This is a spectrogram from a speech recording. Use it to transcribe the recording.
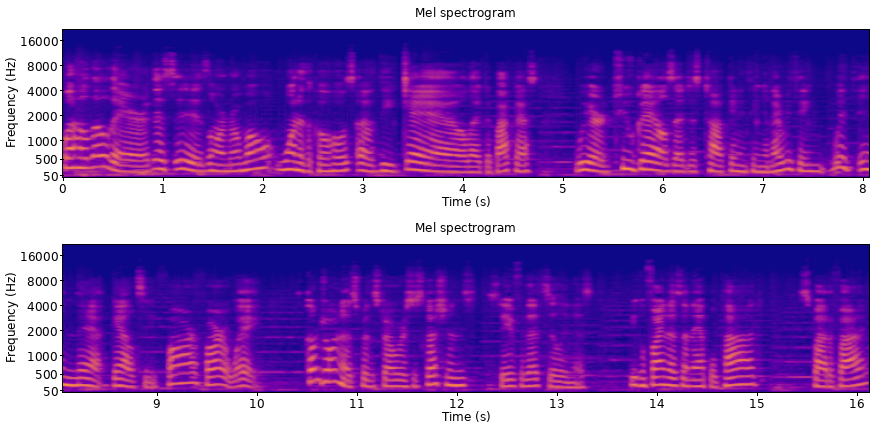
Well, hello there. This is Lauren Romo, one of the co hosts of the Galactic Podcast. We are two gals that just talk anything and everything within that galaxy far, far away. Come join us for the Star Wars discussions. Stay for that silliness. You can find us on Apple Pod, Spotify,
